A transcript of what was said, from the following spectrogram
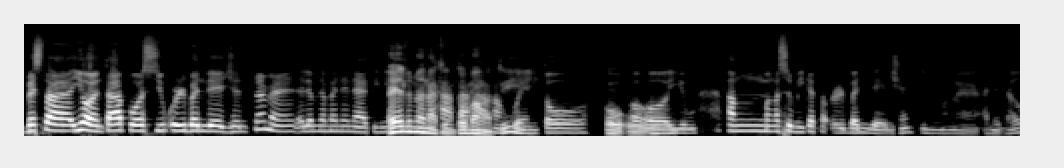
Basta, yon Tapos, yung urban legend naman, alam naman na natin yan. Ay, alam yung na natin to, mga eh. kwento. Oo. Oo, yung, ang mga sumikat na urban legend, yung mga, ano daw,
